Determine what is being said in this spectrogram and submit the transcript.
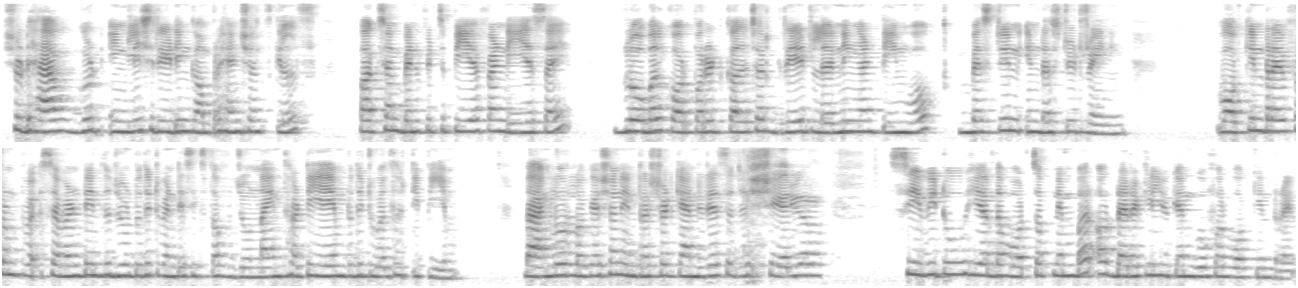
should have good English reading comprehension skills. And benefits PF and ESI. Global corporate culture, great learning and teamwork, best in industry training walk-in drive from 17th June to the 26th of June 9:30 am to the 12:30 pm Bangalore location interested candidates just share your CV to here the WhatsApp number or directly you can go for walk-in drive.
